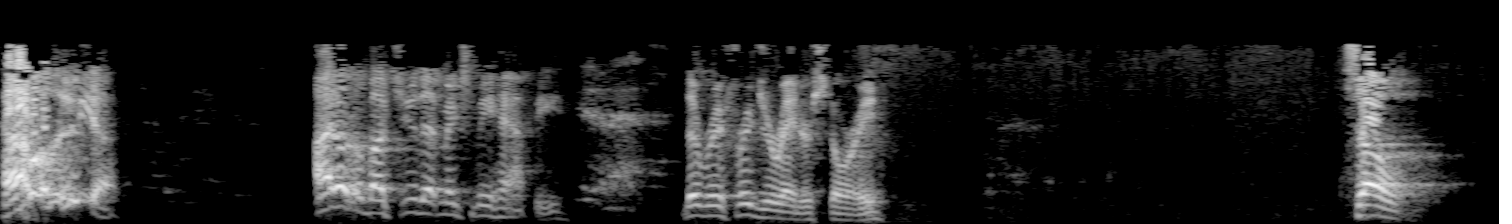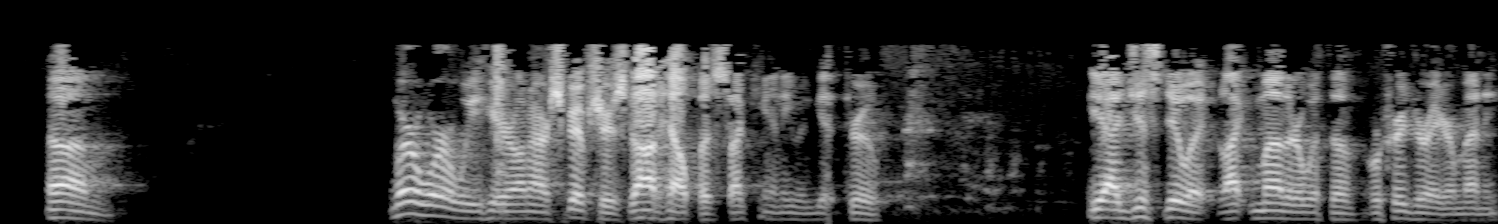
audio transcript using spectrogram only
Hallelujah. I don't know about you, that makes me happy. The refrigerator story. So, um, where were we here on our scriptures? God help us. I can't even get through. Yeah, just do it like mother with the refrigerator money.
